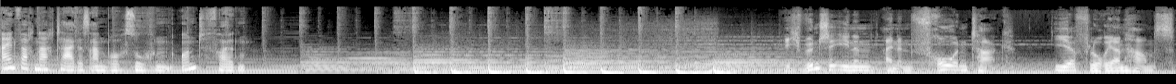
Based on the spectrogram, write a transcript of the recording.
Einfach nach Tagesanbruch suchen und folgen. Ich wünsche Ihnen einen frohen Tag. Ihr Florian Harms.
